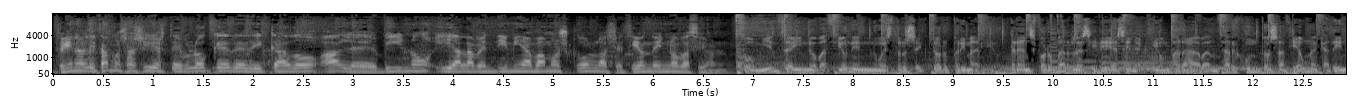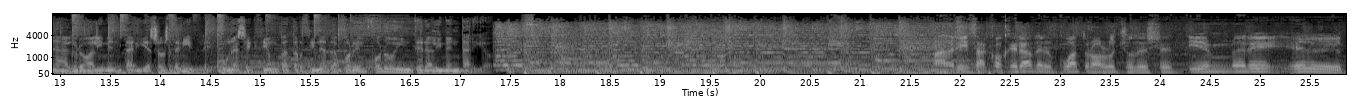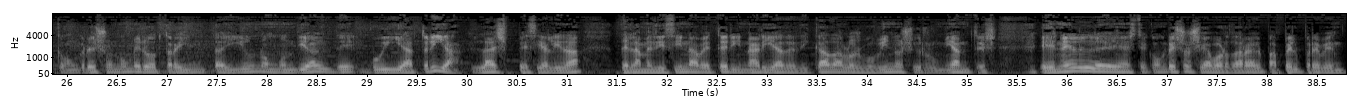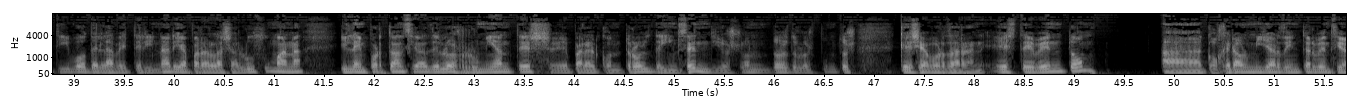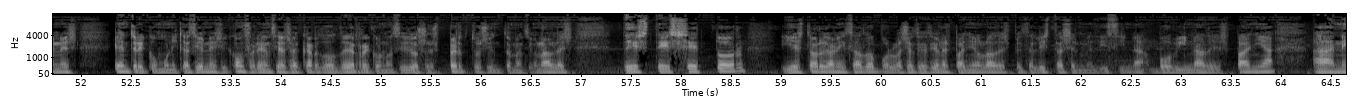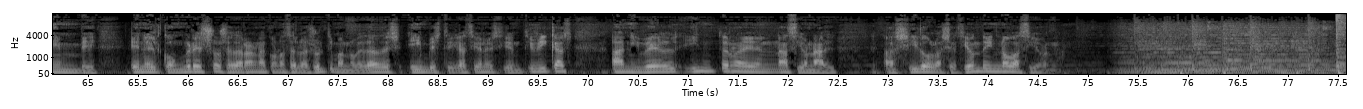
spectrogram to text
Finalizamos así este bloque dedicado al eh, vino y a la vendimia. Vamos con la sección de innovación. Comienza innovación en nuestro sector primario. Transformar las ideas en acción para avanzar juntos hacia una cadena agroalimentaria sostenible. Una sección patrocinada por el Foro Interalimentario. Madrid acogerá del 4 al 8 de septiembre el Congreso número 31 Mundial de Buiatría, la especialidad de la medicina veterinaria dedicada a los bovinos y rumiantes. En, este congreso se abordará el papel preventivo de la veterinaria para la salud humana y la importancia de los rumiantes eh, para el control de incendios. Son dos de los puntos que se abordarán. Este evento acogerá un millar de intervenciones entre comunicaciones y conferencias a cargo de reconocidos expertos internacionales de este sector y está organizado por la Asociación Española de Especialistas en Medicina Bovina de España, ANEMBE. En el Congreso se darán a conocer las últimas novedades e investigaciones científicas a nivel internacional. Ha sido la sección de innovación.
